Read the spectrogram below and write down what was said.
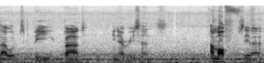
that would be bad in every sense. I'm off. See you later.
